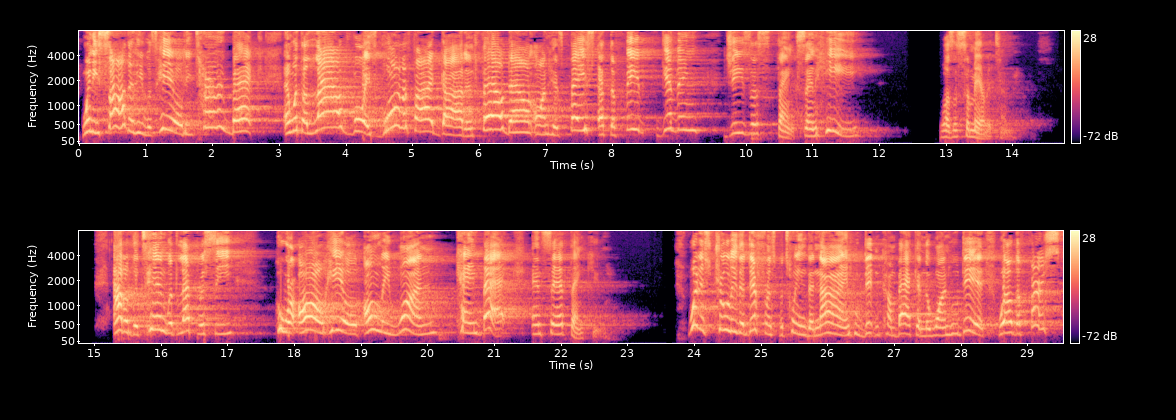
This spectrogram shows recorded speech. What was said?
when he saw that he was healed, he turned back and with a loud voice glorified God and fell down on his face at the feet, giving Jesus thanks. And he was a Samaritan. Out of the 10 with leprosy who were all healed, only one came back and said thank you. What is truly the difference between the nine who didn't come back and the one who did? Well, the first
